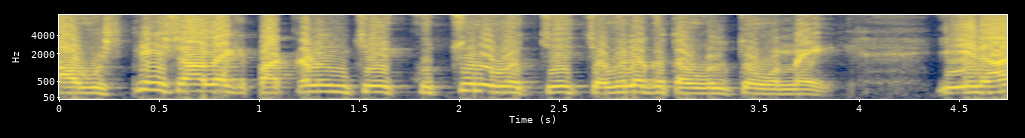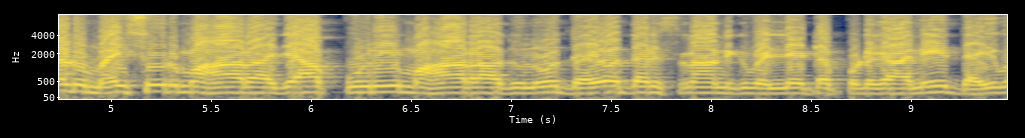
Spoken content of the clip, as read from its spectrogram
ఆ ఉష్ణీషాలకి పక్క నుంచి కుచ్చులు వచ్చి చెవులకు తగులుతూ ఉన్నాయి. ఈనాడు మైసూరు మహారాజా పూరి మహారాజులు దైవ దర్శనానికి వెళ్ళేటప్పుడు కానీ దైవ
